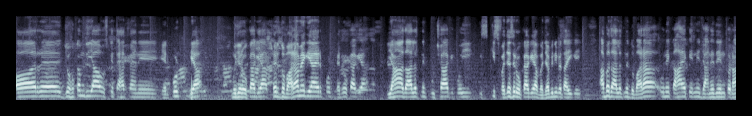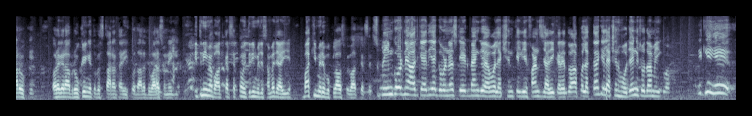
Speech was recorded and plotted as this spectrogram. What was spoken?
और जो हुक्म दिया उसके तहत मैंने एयरपोर्ट गया, मुझे रोका गया, फिर दोबारा मैं गया एयरपोर्ट, फिर रोका गया। यहाँ अदालत ने पूछा कि कोई किस किस वजह से रोका गया वजह भी नहीं बताई गई। अब अदालत ने दोबारा उन्हें कहा है कि इन्हें जाने दें इनको ना रोकें। और अगर आप रोकेंगे तो बस सतारह तारीख को अदालत दोबारा सुनेगी। इतनी मैं बात कर सकता हूँ इतनी मुझे समझ आई है। बाकी मेरे बुकला उस पर बात कर सकते सुप्रीम कोर्ट ने आज कह दिया गवर्नर स्टेट बैंक जो है वो इलेक्शन के लिए फंड्स जारी करें। तो आपको लगता है कि इलेक्शन हो जाएँगे चौदह मई को? देखिए ये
